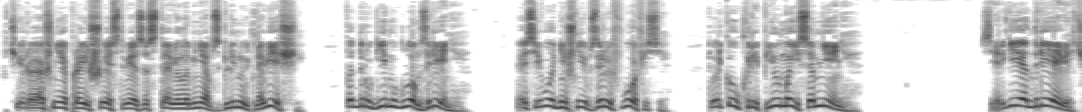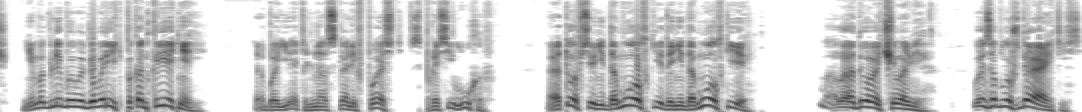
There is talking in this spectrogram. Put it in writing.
Вчерашнее происшествие заставило меня взглянуть на вещи под другим углом зрения, а сегодняшний взрыв в офисе только укрепил мои сомнения. «Сергей Андреевич, не могли бы вы говорить поконкретней?» Обаятельно оскалив пасть, спросил Ухов. «А то все недомолвки да недомолвки». «Молодой человек, вы заблуждаетесь.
